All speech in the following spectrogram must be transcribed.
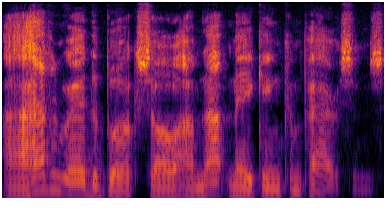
I haven't read the book, so I'm not making comparisons.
